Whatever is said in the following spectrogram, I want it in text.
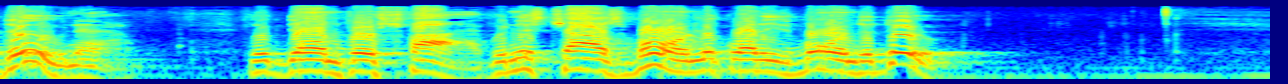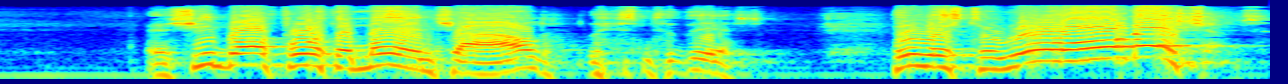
to do now. Look down verse 5. When this child's born, look what he's born to do. And she brought forth a man child, listen to this, who was to rule all nations.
